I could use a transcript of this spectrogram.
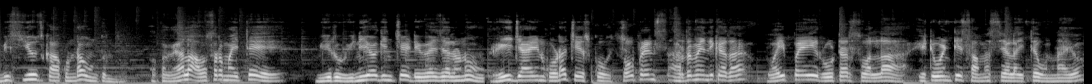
మిస్యూజ్ కాకుండా ఉంటుంది. ఒకవేళ అవసరమైతే మీరు వినియోగించే డివైజులను రీజాయిన్ కూడా చేసుకోవచ్చు. సో ఫ్రెండ్స్ అర్థమైంది కదా? వైఫై రూటర్స్ వల్ల ఎటువంటి సమస్యలు అయితే ఉన్నాయో?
